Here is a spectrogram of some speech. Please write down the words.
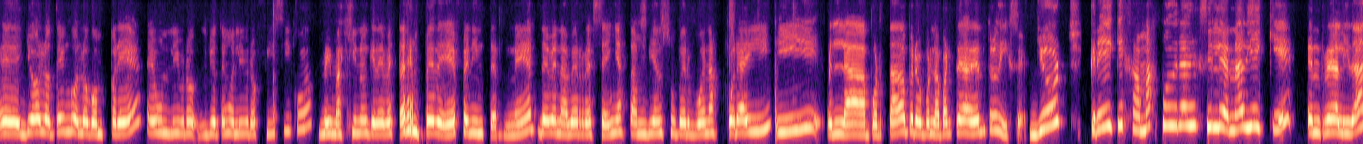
eh, yo lo tengo, lo compré, es un libro, yo tengo el libro físico, me imagino que debe estar en PDF en internet, deben haber reseñas también súper buenas por ahí y la la portada, pero por la parte de adentro dice, George cree que jamás podrá decirle a nadie que en realidad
